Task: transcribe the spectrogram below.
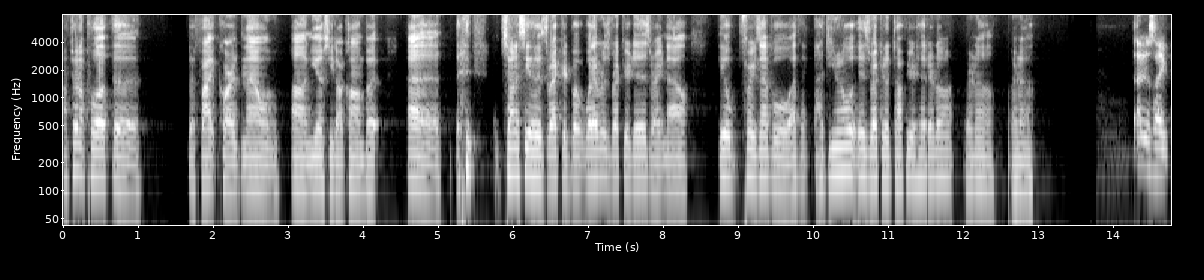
I'm trying to pull up the the fight card now on UFC.com, but uh, I'm trying to see his record. But whatever his record is right now, he'll, for example, I think, uh, do you know his record at the top of your head or not, or no, or no? That is like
